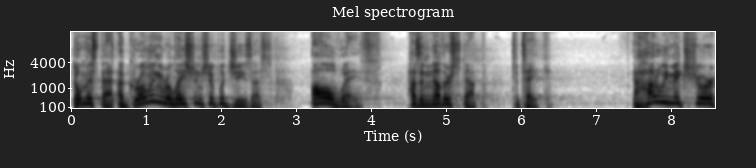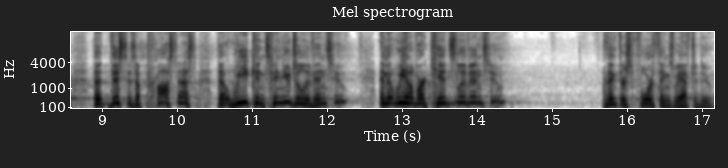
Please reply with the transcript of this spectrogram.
Don't miss that. A growing relationship with Jesus always has another step to take. Now, how do we make sure that this is a process that we continue to live into and that we help our kids live into? I think there's four things we have to do.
